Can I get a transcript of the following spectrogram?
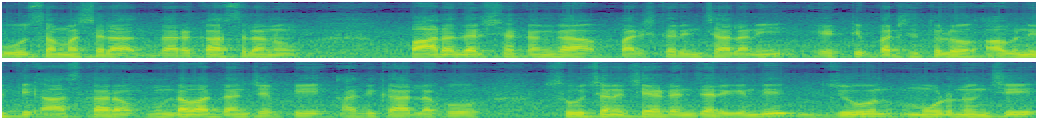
భూ సమస్యల దరఖాస్తులను పారదర్శకంగా పరిష్కరించాలని ఎట్టి పరిస్థితుల్లో అవినీతి ఆస్కారం ఉండవద్దని చెప్పి అధికారులకు సూచన చేయడం జరిగింది. జూన్ మూడు నుంచి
